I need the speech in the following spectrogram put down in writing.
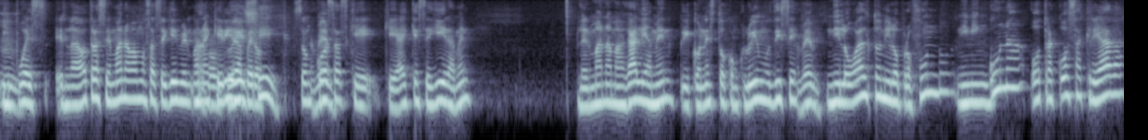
Y Mm. pues en la otra semana vamos a seguir, mi hermana concluir, querida, pero sí. son Amén. cosas que, que hay que seguir, amén. La hermana Magali, amén, y con esto concluimos, dice, Amén. ni lo alto ni lo profundo, ni ninguna otra cosa creada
